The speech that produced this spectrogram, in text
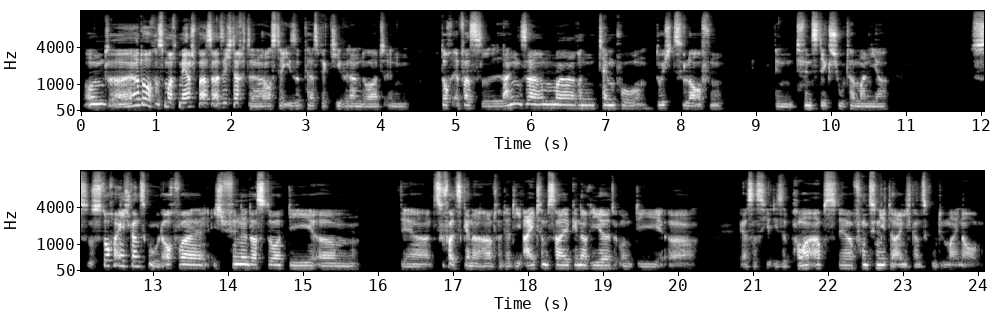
Und äh, ja doch, es macht mehr Spaß, als ich dachte, aus der ISO-Perspektive dann dort in doch etwas langsameren Tempo durchzulaufen, in Twin-Stick-Shooter-Manier. Es ist doch eigentlich ganz gut, auch weil ich finde, dass dort die ähm, der Zufallsgenerator, der die Items halt generiert und die, äh, wer ist das hier, diese Power-Ups, der funktioniert da eigentlich ganz gut in meinen Augen.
